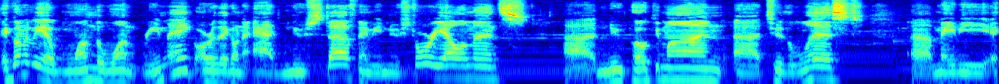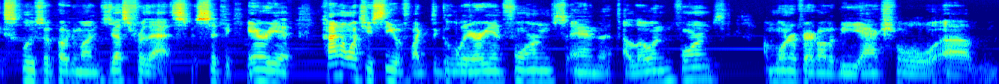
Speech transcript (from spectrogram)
it going to be a one to one remake, or are they going to add new stuff, maybe new story elements, uh, new Pokemon uh, to the list, uh, maybe exclusive Pokemon just for that specific area? Kind of what you see with like the Galarian forms and the Alolan forms. I'm wondering if they're going to be actual um,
